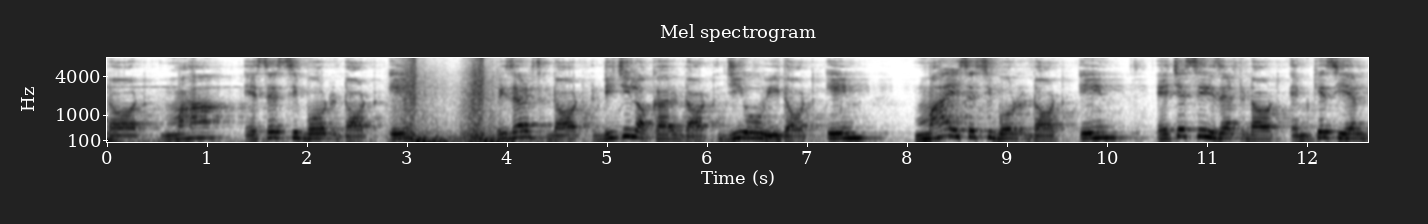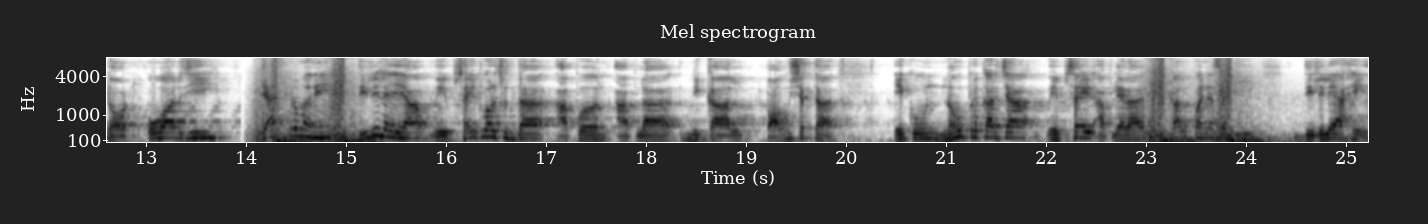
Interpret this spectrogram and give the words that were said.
dot Maha, S S C board dot in, results dot DigiLocker dot G O V dot in, Maha S S C board dot in, H S C result dot M K C L dot O R G त्याचप्रमाणे दिलेल्या या वेबसाईटवर सुद्धा आपण आपला निकाल पाहू शकता. एकूण नऊ प्रकारच्या वेबसाईट आपल्याला निकाल पाहण्यासाठी दिलेल्या आहेत.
